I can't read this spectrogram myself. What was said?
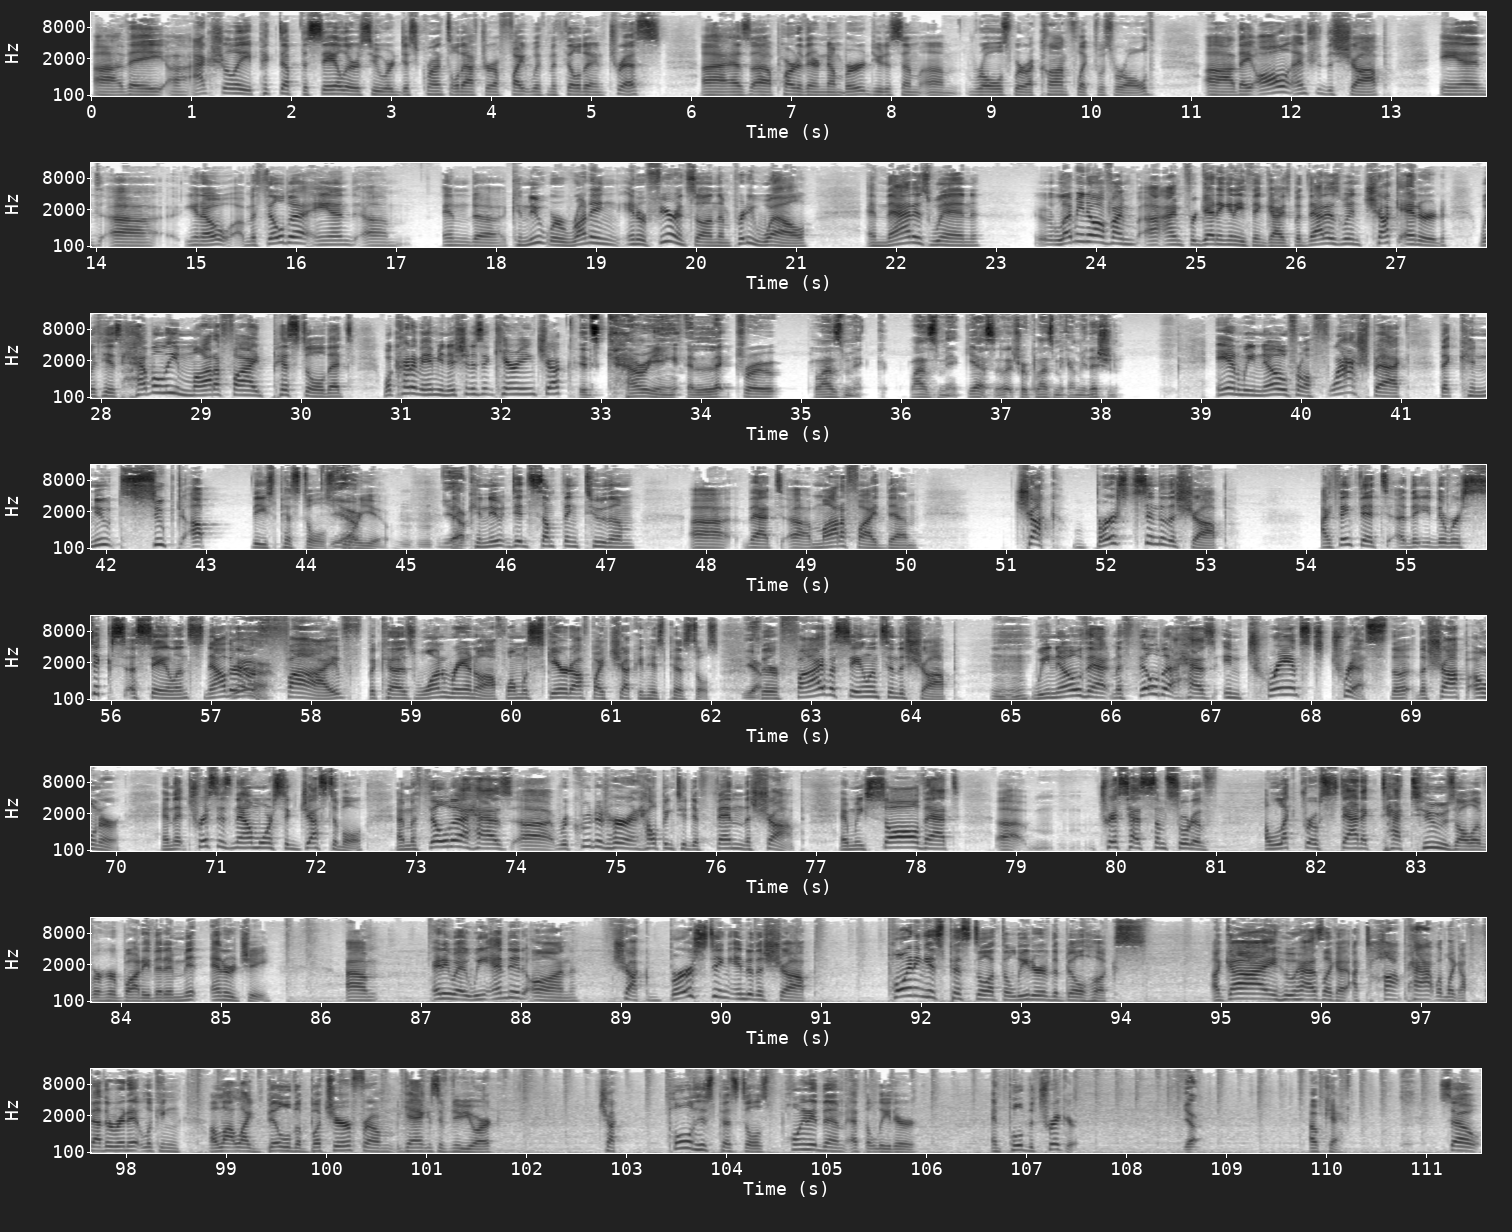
Uh, they uh, actually picked up the sailors who were disgruntled after a fight with Mathilda and Triss uh, as part of their number due to some um, rolls where a conflict was rolled. Uh, they all entered the shop, and uh, you know Mathilda and um, and Canute were running interference on them pretty well, and that is when. Let me know if I'm I'm forgetting anything, guys. But that is when Chuk entered with his heavily modified pistol. That what kind of ammunition is it carrying, Chuk? It's carrying electroplasmic, plasmic, yes, electroplasmic ammunition. And we know from a flashback that Canute souped up these pistols Yep. for you. That Yep. Canute did something to them uh, that uh, modified them. Chuk bursts into the shop. I think that, uh, that there were six assailants. Now there Yeah. are five because one ran off. One was scared off by Chuk and his pistols. Yeah. There are five assailants in the shop. We know that Mathilda has entranced Triss, the, the shop owner, and that Triss is now more suggestible. And Mathilda has uh, recruited her and helping to defend the shop. And we saw that uh, Triss has some sort of electrostatic tattoos all over her body that emit energy. Um, anyway, we ended on Chuk bursting into the shop, pointing his pistol at the leader of the Bill Hooks. A guy who has like a, a top hat with like a feather in it, looking a lot like Bill the Butcher from Gangs of New York. Chuk pulled his pistols, pointed them at the leader, and pulled the trigger. Yep. Okay. So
